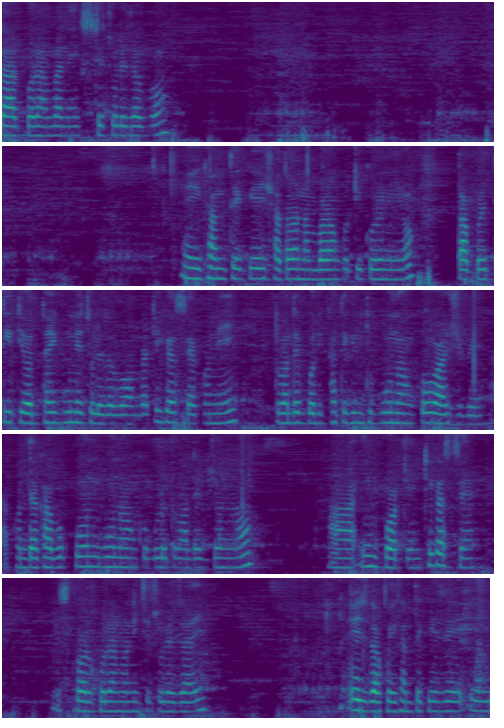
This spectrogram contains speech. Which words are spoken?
তারপরে আমরা নেক্সটে চলে যাব। এইখান থেকে সাতারো নম্বর অঙ্কটি করে নিও। তারপরে তৃতীয় অধ্যায় গুণে চলে যাব আমরা, ঠিক আছে? এখন এই তোমাদের পরীক্ষাতে কিন্তু গুণ অঙ্কও আসবে। এখন দেখাবো কোন গুণ অঙ্কগুলো তোমাদের জন্য ইম্পর্টেন্ট ঠিক আছে? স্ক্রল করে আমরা নিচে চলে যাই। এই দেখো, এখান থেকে যে এই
